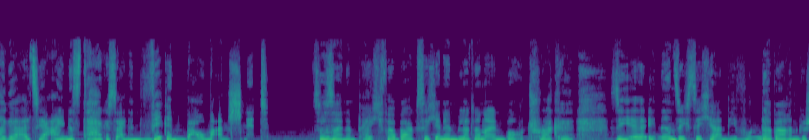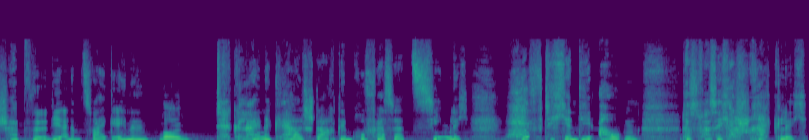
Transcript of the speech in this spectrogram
Ärger, als er eines Tages einen Wiggenbaum anschnitt. Zu seinem Pech verbarg sich in den Blättern ein Bowtruckle. Sie erinnern sich sicher an die wunderbaren Geschöpfe, die einem Zweig ähneln. Nein. Der kleine Kerl stach dem Professor ziemlich heftig in die Augen. Das war sicher schrecklich.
